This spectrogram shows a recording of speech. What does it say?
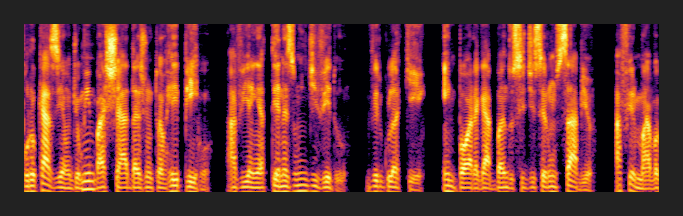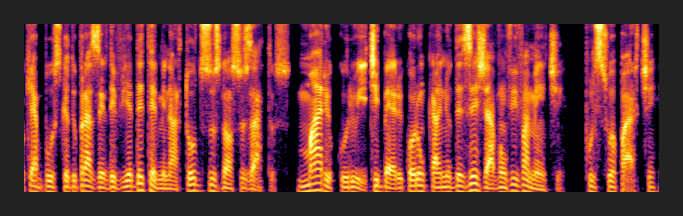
por ocasião de uma embaixada junto ao rei Pirro. Havia em Atenas um indivíduo, vírgula, que, embora gabando-se de ser um sábio, afirmava que a busca do prazer devia determinar todos os nossos atos. Mário Cúrio e Tibério Coruncânio desejavam vivamente, por sua parte,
